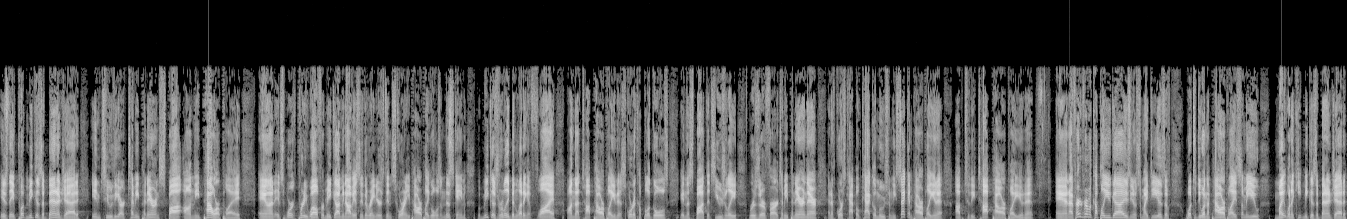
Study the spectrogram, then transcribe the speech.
is they've put Mika Zibanejad into the Artemi Panarin spot on the power play and it's worked pretty well for Mika. I mean, obviously the Rangers didn't score any power play goals in this game, but Mika's really been letting it fly on that top power play unit. Scored a couple of goals in the spot that's usually reserved for Artemi Panarin there, and of course Kaapo Kakko moves from the second power play unit up to the top power play unit. And I've heard from a couple of you guys, you know, some ideas of what to do on the power play. Some of you might want to keep Mika Zibanejad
